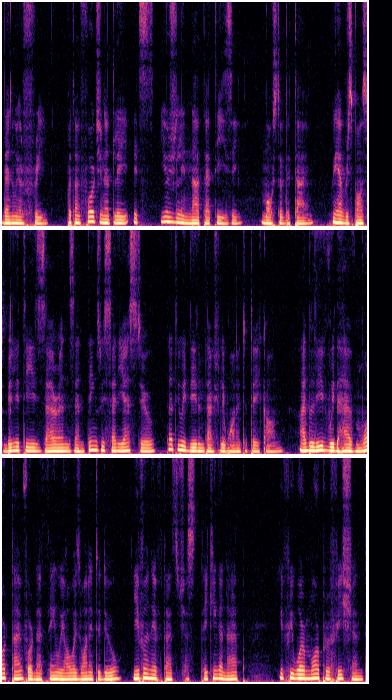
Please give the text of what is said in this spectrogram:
then we are free. But unfortunately, it's usually not that easy most of the time. We have responsibilities, errands, and things we said yes to that we didn't actually wanted to take on. I believe we'd have more time for that thing we always wanted to do, even if that's just taking a nap, if we were more proficient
